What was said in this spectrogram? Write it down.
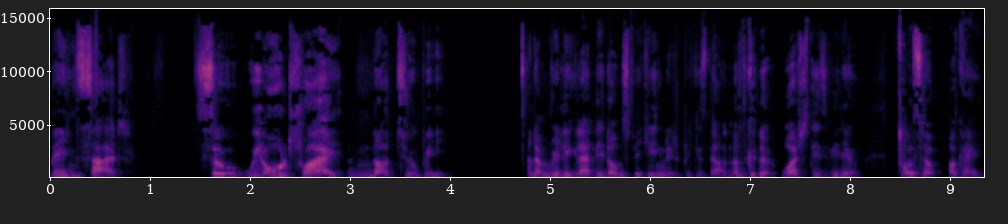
being sad. So we all try not to be. And i'm really glad they don't speak english because they are not gonna watch this video. Also okay.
